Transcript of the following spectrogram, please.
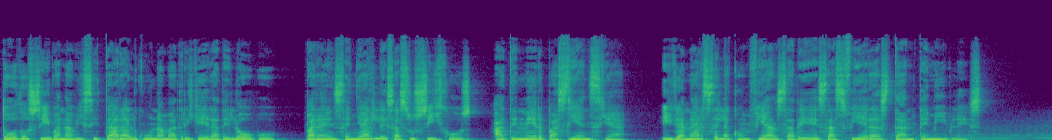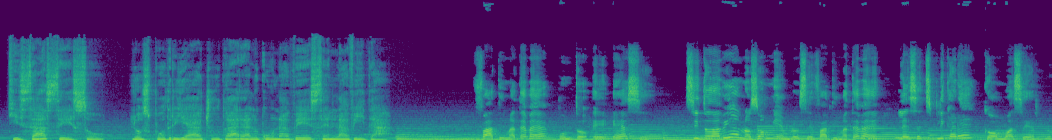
todos iban a visitar alguna madriguera de lobo para enseñarles a sus hijos a tener paciencia y ganarse la confianza de esas fieras tan temibles. Quizás eso los podría ayudar alguna vez en la vida. FátimaTV.es si todavía no son miembros de Fátima TV, les explicaré cómo hacerlo.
